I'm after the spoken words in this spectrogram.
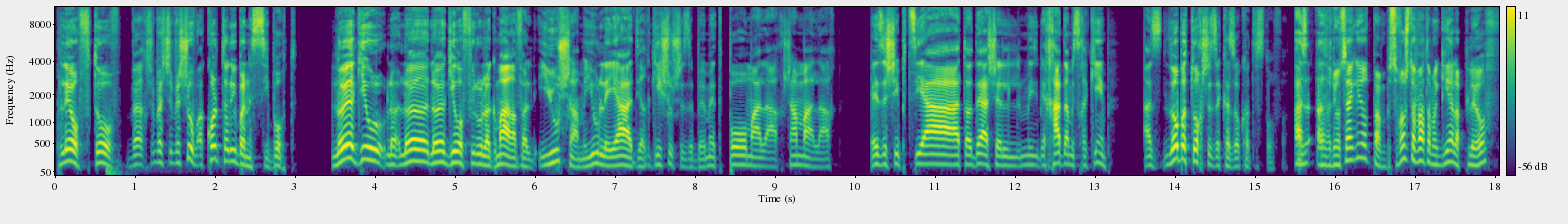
פלייאוף טוב, ושוב, הכל תלוי בנסיבות. לא יגיעו, לא, לא, לא יגיעו אפילו לגמר, אבל יהיו שם, יהיו ליד, ירגישו שזה באמת פה מהלך, שם מהלך, איזושהי פציעה, אתה יודע, של אחד המשחקים. אז לא בטוח שזה כזו קטסטרופה. אז, אז אני רוצה להגיד עוד פעם, בסופו של דבר אתה מגיע לפלייאוף,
